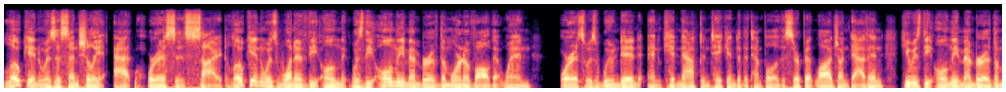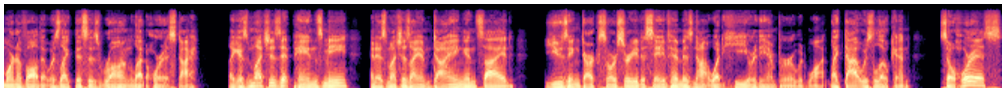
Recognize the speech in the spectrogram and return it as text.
Loken was essentially at Horus's side. Loken was one of the only was the only member of the Mournival that when Horus was wounded and kidnapped and taken to the Temple of the Serpent Lodge on Davin, he was the only member of the Mournival that was like, "This is wrong. Let Horus die." Like as much as it pains me, and as much as I am dying inside, using dark sorcery to save him is not what he or the Emperor would want. Like that was Loken. So Horus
